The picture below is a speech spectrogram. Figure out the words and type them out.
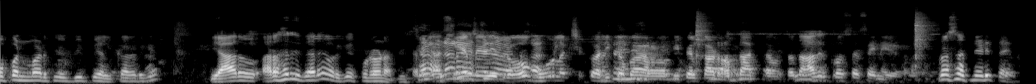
ಓಪನ್ ಮಾಡ್ತೀವಿ ಬಿ ಪಿ ಎಲ್ ಕಾರ್ಡ್ಗೆ ಯಾರು ಅರ್ಹರಿದ್ದಾರೆ ಅವ್ರಿಗೆ ಕೊಡೋಣ. ಮೂರು ಲಕ್ಷಕ್ಕೂ ಅಧಿಕ ಬಿ ಪಿ ಎಲ್ ಕಾರ್ಡ್ ರದ್ದು ಆಗ್ತಾ ಉಂಟದ್ದು ಆದ್ರ ಪ್ರೊಸೆಸ್ ಏನಿದೆ? ಪ್ರೋಸೆಸ್ ಪ್ರೊಸೆಸ್ ನಡೀತಾ ಇದೆ.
